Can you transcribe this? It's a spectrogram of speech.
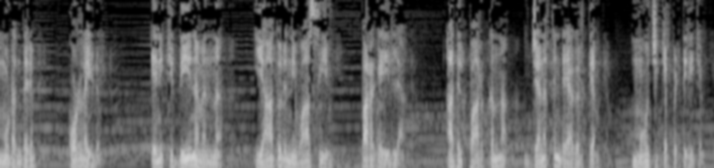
മുടന്തരും കൊള്ളയിടും. എനിക്ക് ദീനമെന്ന് യാതൊരു നിവാസിയും പറകയില്ല. അതിൽ പാർക്കുന്ന ജനത്തിന്റെ അകൃത്യം മോചിക്കപ്പെട്ടിരിക്കും.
